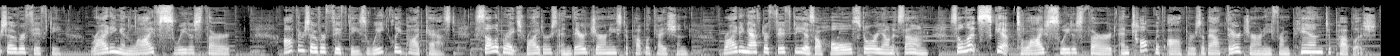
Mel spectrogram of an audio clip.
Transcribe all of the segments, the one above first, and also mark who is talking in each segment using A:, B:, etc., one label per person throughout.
A: Authors Over 50 Writing in Life's Sweetest Third. Authors Over 50's weekly podcast celebrates writers and their journeys to publication. Writing after 50 is a whole story on its own, so let's skip to life's sweetest third and talk with authors about their journey from pen to publish.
